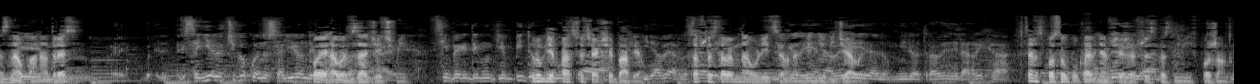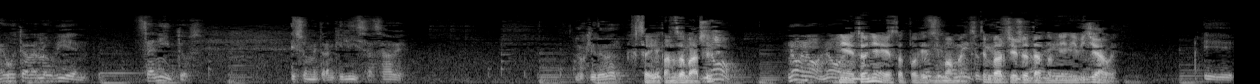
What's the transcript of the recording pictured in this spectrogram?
Znał pan adres? Pojechałem za dziećmi. Lubię patrzeć, jak się bawią. Zawsze stałem na ulicy, one mnie nie widziały. W ten sposób upewniam się, że wszystko z nimi w porządku. Chce je pan zobaczyć? No, no, no. Nie, to nie jest es odpowiedni moment. Tym bardziej, że dawno ¿no? mnie nie widziały. Eh, y.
